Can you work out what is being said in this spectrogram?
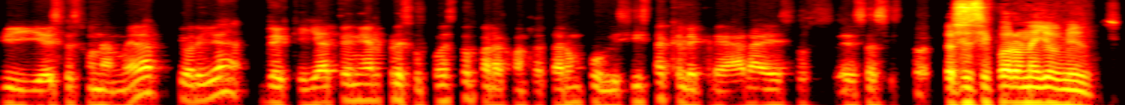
y eso es una mera teoría, de que ya tenía el presupuesto para contratar a un publicista que le creara esos, esas historias. Entonces, sí fueron ellos mismos.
